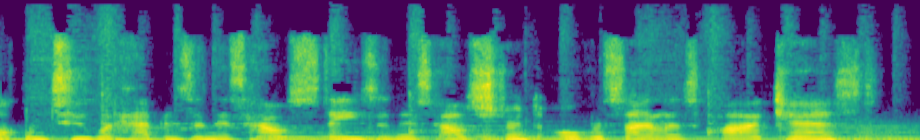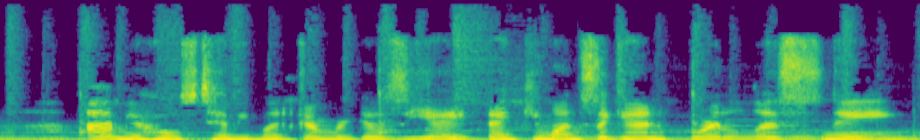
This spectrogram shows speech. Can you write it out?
welcome to What Happens in This House Stays in This House Strength Over Silence podcast. I'm your host, Tammy Montgomery Dozier. Thank you once again for listening.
